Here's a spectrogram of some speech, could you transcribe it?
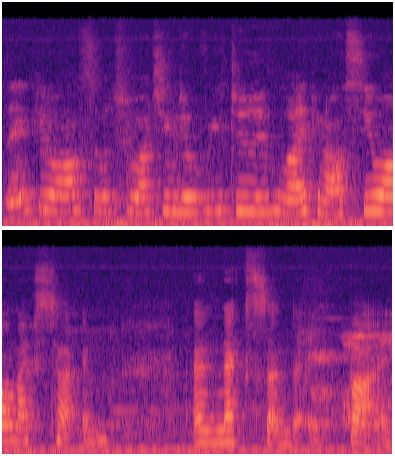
Thank you all so much for watching. Don't forget to leave a like, and I'll see you all next time and next Sunday. Bye.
